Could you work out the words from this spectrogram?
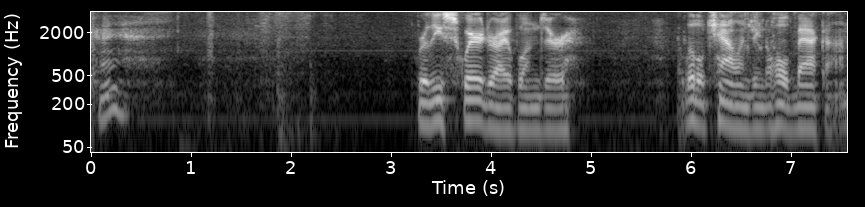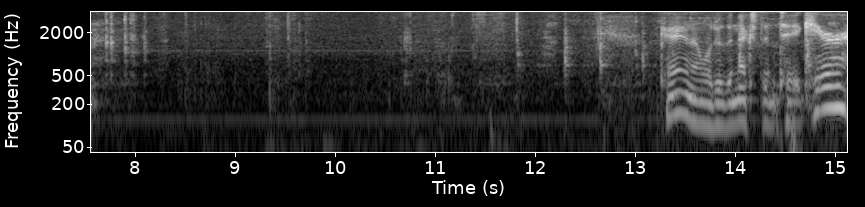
Okay. Where these square drive ones are a little challenging to hold back on. Okay, and then we'll do the next intake here.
